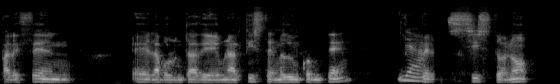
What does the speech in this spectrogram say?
parecen la voluntad de un artista y no de un comité. Pero insisto, no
